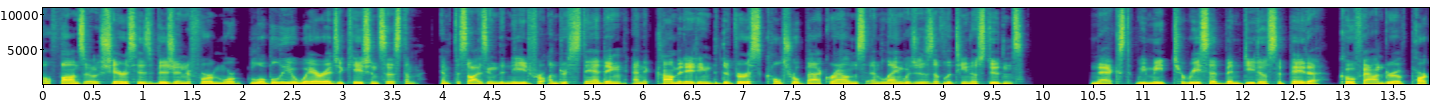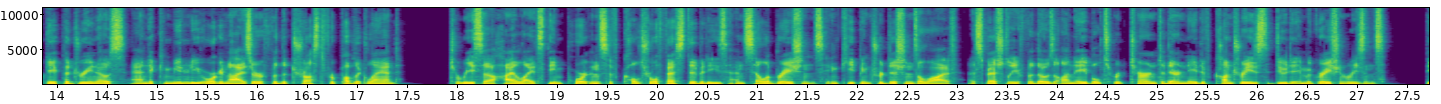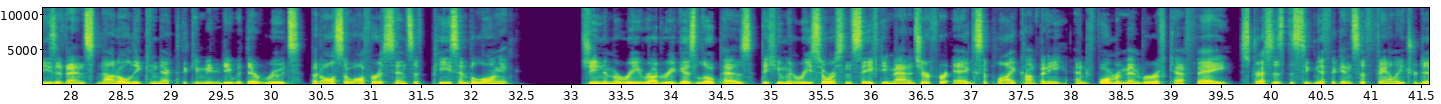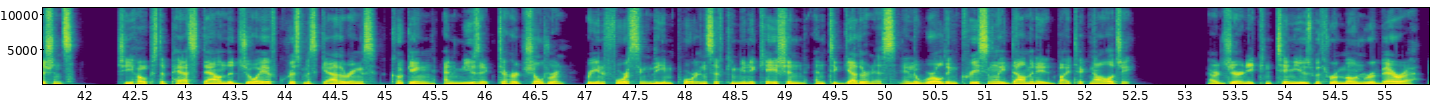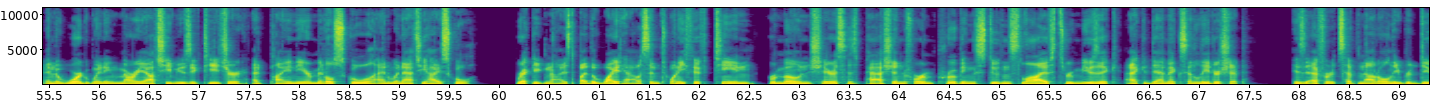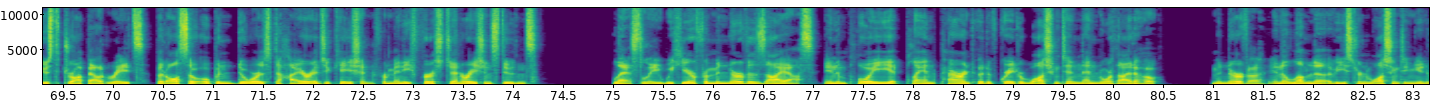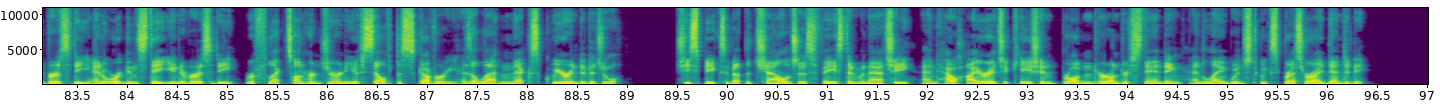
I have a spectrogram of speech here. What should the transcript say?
Alfonso shares his vision for a more globally aware education system, emphasizing the need for understanding and accommodating the diverse cultural backgrounds and languages of Latino students. Next, we meet Teresa Bendito Cepeda, co founder of Parque Padrinos and a community organizer for the Trust for Public Land. Teresa highlights the importance of cultural festivities and celebrations in keeping traditions alive, especially for those unable to return to their native countries due to immigration reasons. These events not only connect the community with their roots, but also offer a sense of peace and belonging. Gina Marie Rodriguez Lopez, the Human Resource and Safety Manager for Ag Supply Company and former member of CAFE, stresses the significance of family traditions. She hopes to pass down the joy of Christmas gatherings, cooking, and music to her children, reinforcing the importance of communication and togetherness in a world increasingly dominated by technology. Our journey continues with Ramon Rivera, an award winning mariachi music teacher at Pioneer Middle School and Wenatchee High School. Recognized by the White House in 2015, Ramon shares his passion for improving students' lives through music, academics, and leadership. His efforts have not only reduced dropout rates, but also opened doors to higher education for many first generation students. Lastly, we hear from Minerva Zayas, an employee at Planned Parenthood of Greater Washington and North Idaho. Minerva, an alumna of Eastern Washington University and Oregon State University, reflects on her journey of self discovery as a Latinx queer individual. She speaks about the challenges faced in Wenatchee and how higher education broadened her understanding and language to express her identity.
